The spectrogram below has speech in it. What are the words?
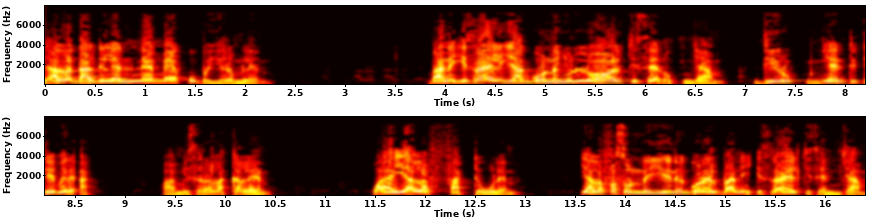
yàlla daldi leen nemmeeku ba yërëm leen bànni Israël yàggoon nañu lool ci seenug njaam diirub ñeenti téeméeri at waa Misra lakka leen waaye yàlla fàttewu leen yàlla fasoon na yéene goreel bànni Israël ci seen njaam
